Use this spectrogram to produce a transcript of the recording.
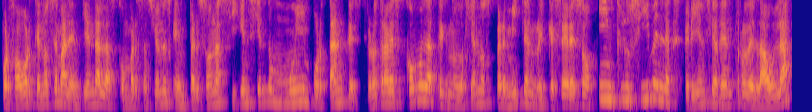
Por favor, que no se malentienda, las conversaciones en personas siguen siendo muy importantes, pero otra vez, ¿cómo la tecnología nos permite enriquecer eso, inclusive en la experiencia dentro del aula?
